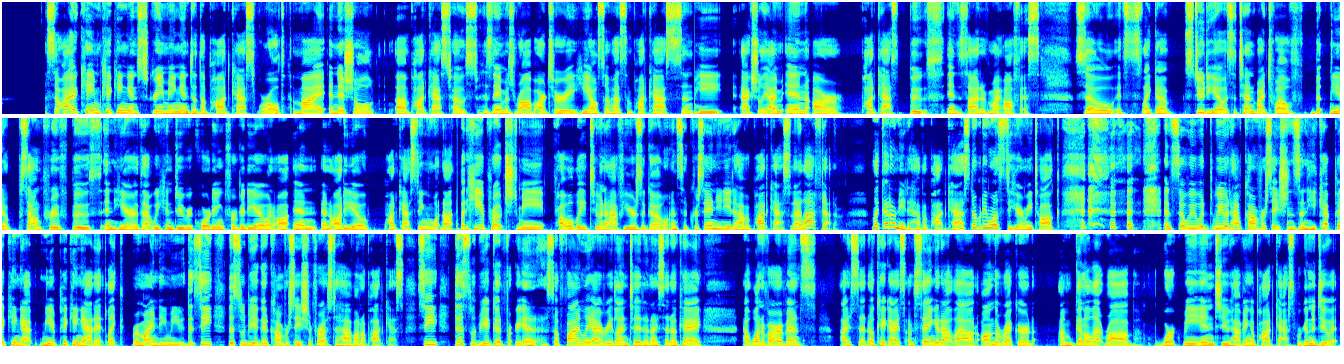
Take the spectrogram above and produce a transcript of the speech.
So I came kicking and screaming into the podcast world. My initial um, podcast host, his name is Rob Arturi. He also has some podcasts, and he actually, I'm in our podcast booth inside of my office. So it's like a studio. It's a 10 by 12, you know, soundproof booth in here that we can do recording for video and, and, and audio podcasting and whatnot. But he approached me probably two and a half years ago and said, Chrissanne, you need to have a podcast. And I laughed at him. Like, I don't need to have a podcast. Nobody wants to hear me talk. and so we would, we would have conversations and he kept picking at me, picking at it, like reminding me that, see, this would be a good conversation for us to have on a podcast. See, this would be a good, for, and so finally I relented and I said, okay, at one of our events, I said, okay, guys, I'm saying it out loud on the record. I'm going to let Rob work me into having a podcast. We're going to do it.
